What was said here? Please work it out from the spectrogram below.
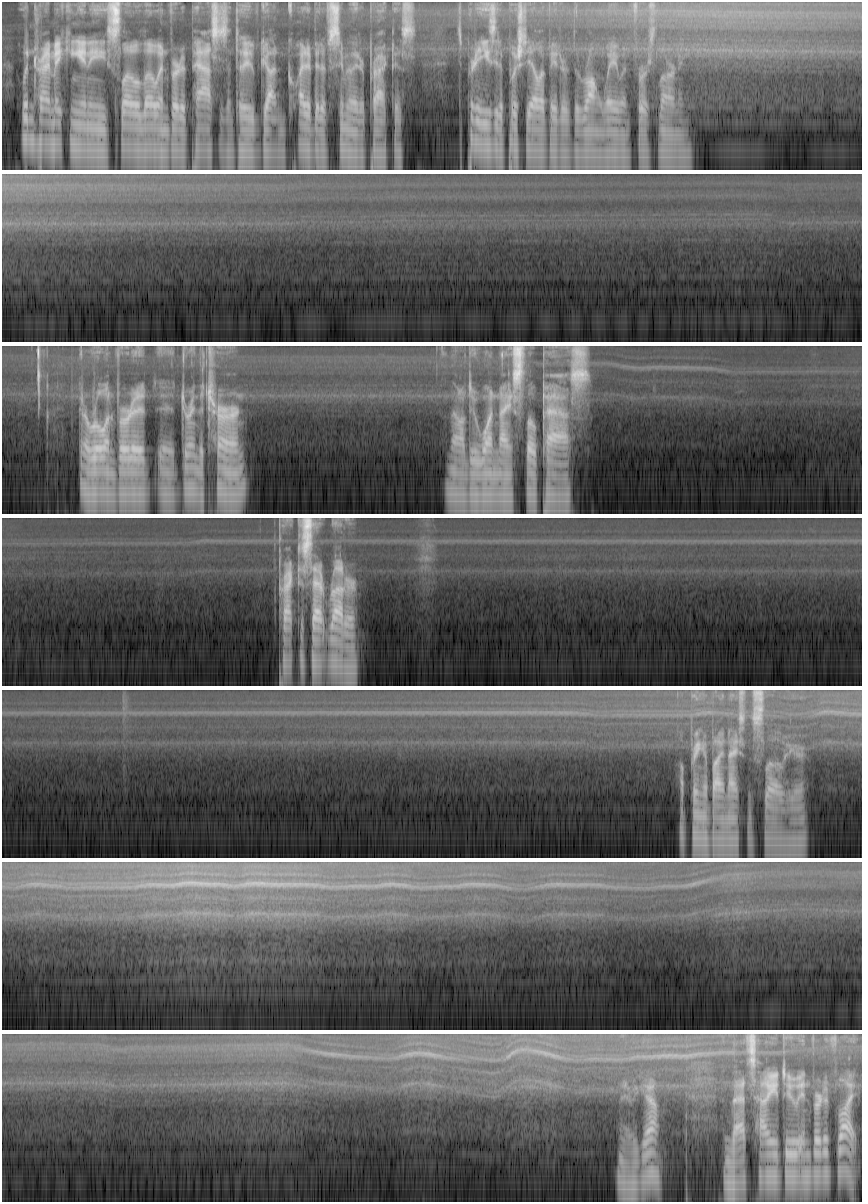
I Wouldn't try making any slow, low inverted passes until you've gotten quite a bit of simulator practice. It's pretty easy to push the elevator the wrong way when first learning. Going to roll inverted uh, during the turn. And then I'll do one nice slow pass. Practice that rudder. I'll bring it by nice and slow here. There we go. And that's how you do inverted flight.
